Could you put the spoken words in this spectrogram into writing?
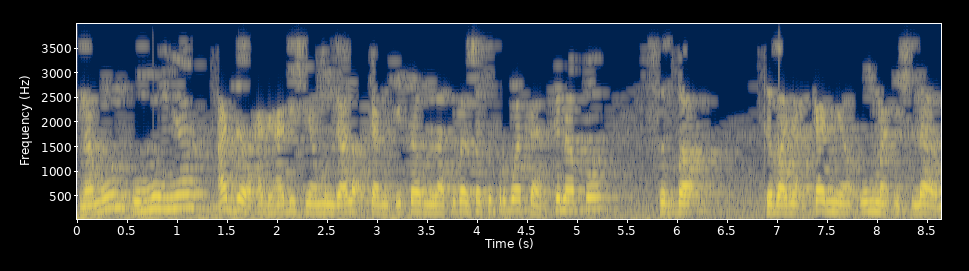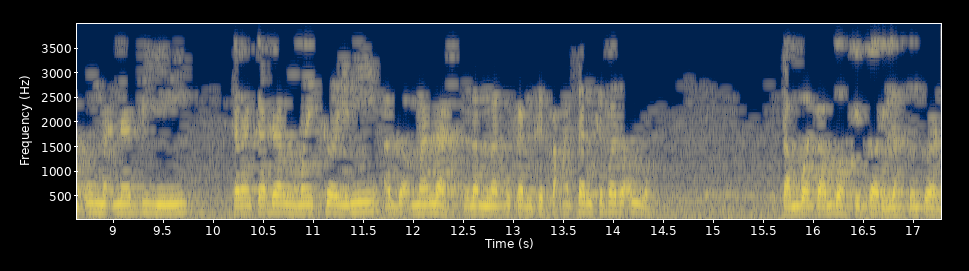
Namun umumnya ada hadis-hadis yang menggalakkan kita melakukan suatu perbuatan. Kenapa? Sebab kebanyakannya umat Islam, umat Nabi ini kadang-kadang mereka ini agak malas dalam melakukan ketaatan kepada Allah. Tambah-tambah kita adalah tuan-tuan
